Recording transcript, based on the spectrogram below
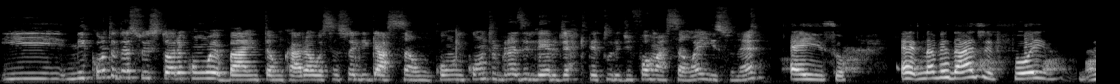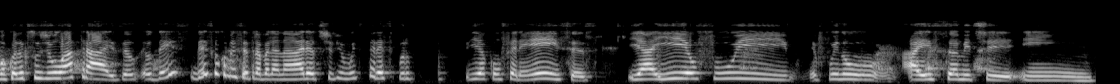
E me conta da sua história com o EBA, então, Carol, essa sua ligação com o Encontro Brasileiro de Arquitetura de Informação, é isso, né? É isso. É, na verdade, foi uma coisa que surgiu lá atrás. Eu, eu desde, desde que eu comecei a trabalhar na área, eu tive muito interesse por ir a conferências. E aí eu fui, eu fui no AI Summit em.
